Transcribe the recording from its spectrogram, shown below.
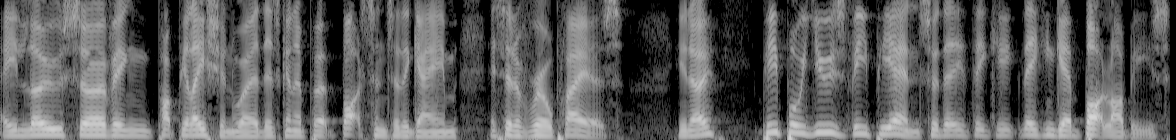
a low serving population where there's going to put bots into the game instead of real players. You know, people use VPN so they, they, they can get bot lobbies,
